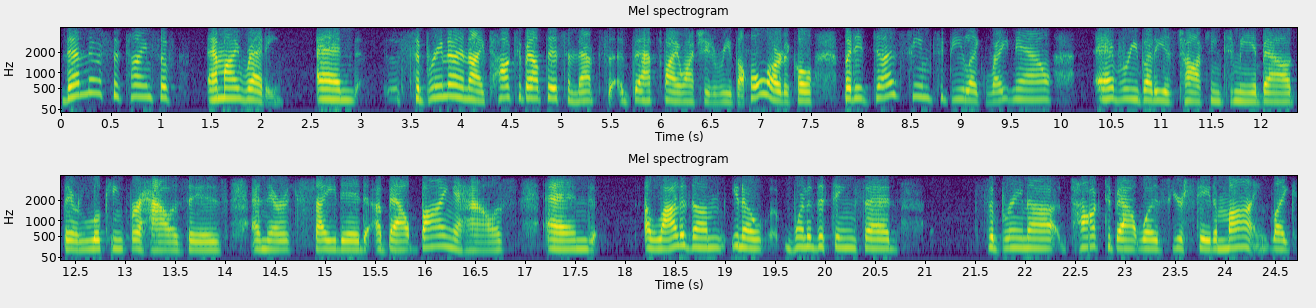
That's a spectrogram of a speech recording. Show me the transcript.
then there's the times of am I ready? And Sabrina and I talked about this, and that's that's why I want you to read the whole article. But it does seem to be like right now, everybody is talking to me about they're looking for houses and they're excited about buying a house. And a lot of them you know one of the things that Sabrina talked about was your state of mind. Like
